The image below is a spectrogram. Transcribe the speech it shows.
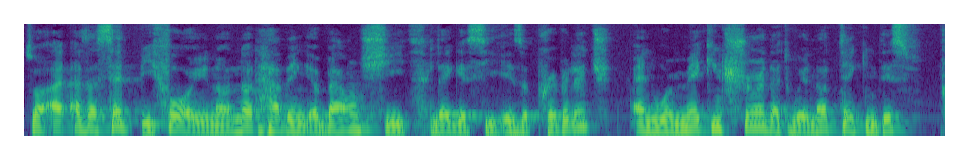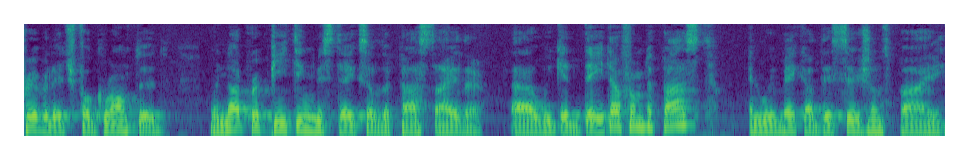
So as I said before, you know, not having a balance sheet legacy is a privilege, and we're making sure that we're not taking this privilege for granted. We're not repeating mistakes of the past either. Uh, we get data from the past, and we make our decisions by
